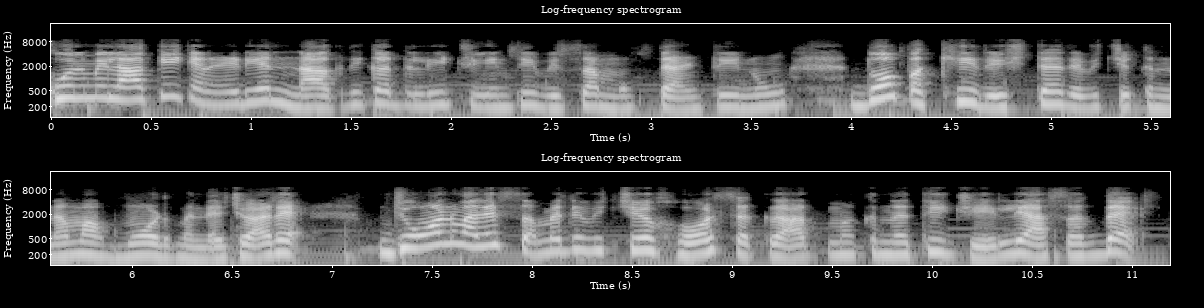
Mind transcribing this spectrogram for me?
ਕੁੱਲ ਮਿਲਾ ਕੇ ਕੈਨੇਡੀਅਨ ਨਾਗਰਿਕਾਂ ਦੇ ਲਈ ਚੀਨ ਦੀ ਵੀਜ਼ਾ ਮੁਕਤ ਐਂਟਰੀ ਨੂੰ ਦੋ ਪੱਖੀ ਰਿਸ਼ਤੇ ਦੇ ਵਿੱਚ ਇੱਕ ਨਵਾਂ ਮੋੜ ਮੰਨਿਆ ਜਾ ਰਿਹਾ ਹੈ। ਜੋ ਆਉਣ ਵਾਲੇ ਸਮੇਂ ਦੇ ਵਿੱਚ ਹੋਰ ਸਕਾਰਾਤਮਕ ਨਤੀਜੇ ਲਿਆ ਸਕਦਾ ਹੈ।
